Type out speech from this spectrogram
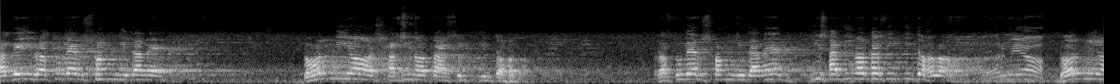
কাজেই রসুলের সংবিধানে ধর্মীয় স্বাধীনতা স্বীকৃত হলো। রসুলের সংবিধানে কি স্বাধীনতা স্বীকৃত হলো? ধর্মীয়। ধর্মীয়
